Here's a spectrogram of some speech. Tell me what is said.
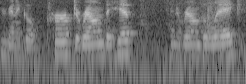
You're going to go curved around the hip and around the leg.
